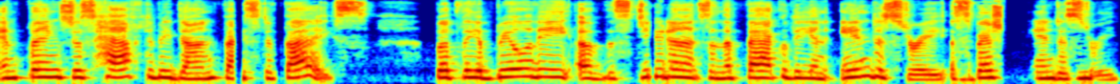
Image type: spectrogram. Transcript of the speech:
and things just have to be done face-to-face. But the ability of the students and the faculty and industry, especially industry,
